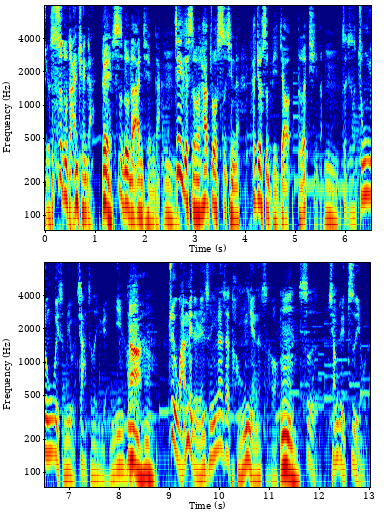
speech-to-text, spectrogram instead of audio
有适度的安全感。对适度的安全感。嗯，这个时候他做事情呢，他就是比较得体的。嗯，这就是中庸为什么有价值的原因哈。啊，最完美的人生应该是在童年的时候，嗯，是相对自由的，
